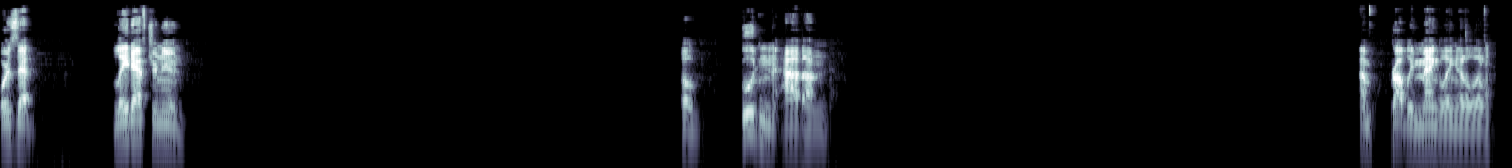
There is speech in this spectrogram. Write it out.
Or is that late afternoon? Oh, guten Abend. I'm probably mangling it a little.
